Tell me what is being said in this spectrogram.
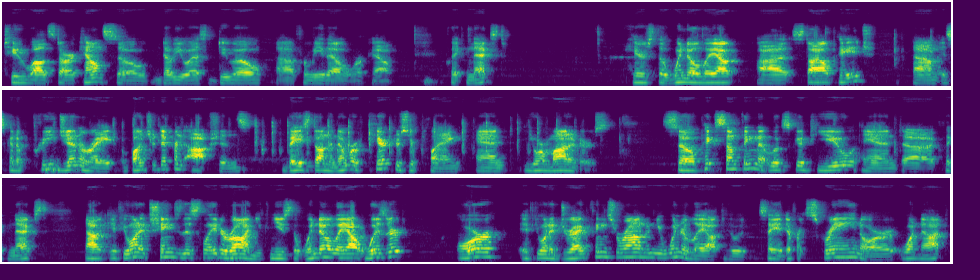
two WildStar accounts, so WS Duo uh, for me that'll work out. Click Next. Here's the window layout uh, style page. Um, it's going to pre-generate a bunch of different options based on the number of characters you're playing and your monitors. So pick something that looks good to you and uh, click Next. Now, if you want to change this later on, you can use the window layout wizard or if you want to drag things around in your window layout to, say, a different screen or whatnot,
